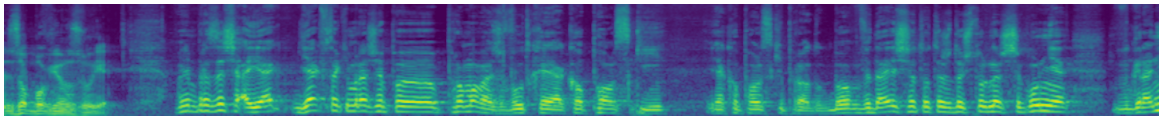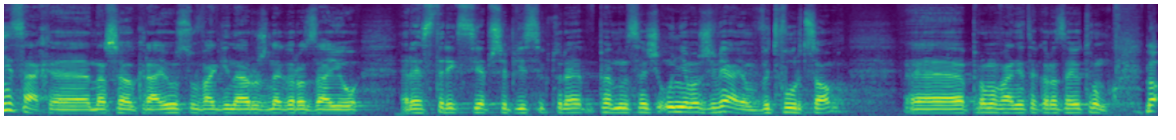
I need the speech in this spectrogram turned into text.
y, zobowiązuje. Panie prezesie, a jak, jak w takim razie promować wódkę jako polski, jako polski produkt? Bo wydaje się to też dość trudne, szczególnie w granicach e, naszego kraju, z uwagi na różnego rodzaju restrykcje, przepisy, które w pewnym sensie uniemożliwiają wytwórcom e, promowanie tego rodzaju trunku. No,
